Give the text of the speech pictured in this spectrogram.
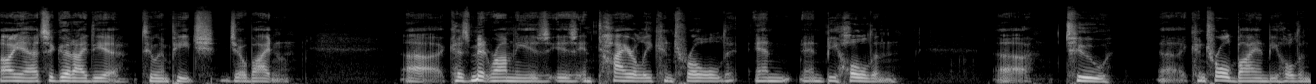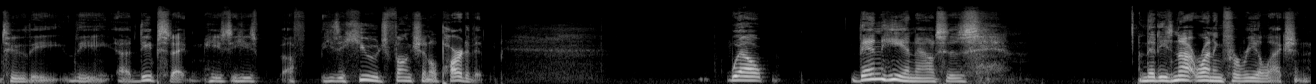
"Oh yeah, it's a good idea to impeach Joe Biden," because uh, Mitt Romney is is entirely controlled and and beholden uh, to uh, controlled by and beholden to the the uh, deep state. He's he's a, he's a huge functional part of it. Well, then he announces that he's not running for reelection.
